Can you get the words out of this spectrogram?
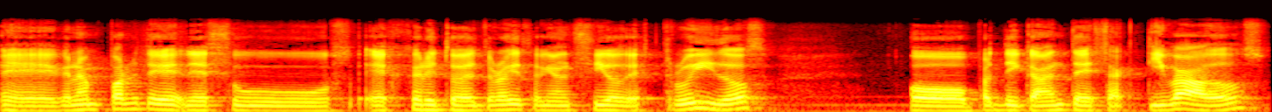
Eh, gran parte de sus ejércitos de droides habían sido destruidos o prácticamente desactivados.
